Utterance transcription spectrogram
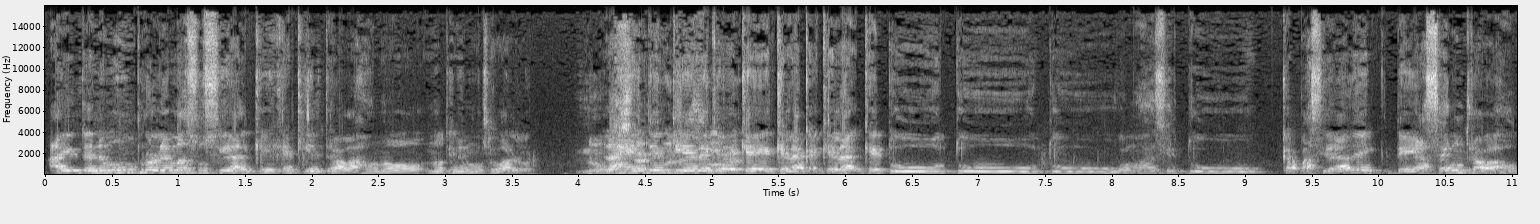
ahí tenemos un problema social que es que aquí el trabajo no, no tiene mucho valor. No, la gente exacto, entiende que, que, que, la- que, la- que tu, tu, tu, vamos a decir, tu capacidad de, de hacer un trabajo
